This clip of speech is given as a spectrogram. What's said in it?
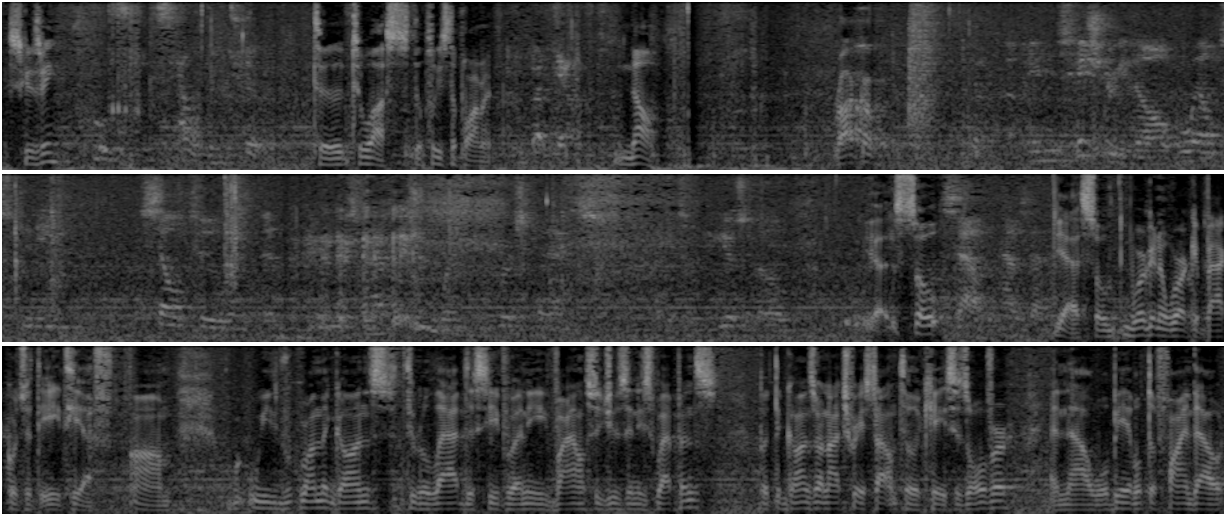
Excuse me? Who is he selling to? To to us, the police department. But yeah, No. Rocco? In his history, though, who else did he sell to? And, and when he first connects, I guess years ago, Yeah, so. south, and how's that? Yeah, so we're going to work it backwards with the ATF. Um, we run the guns through the lab to see if any violence is used in these weapons, but the guns are not traced out until the case is over. And now we'll be able to find out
